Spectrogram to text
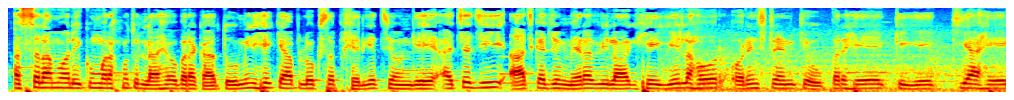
अस्सलाम वालेकुम वरहमतुल्लाहि वबरकातुहू उम्मीद है कि आप लोग सब खैरियत से होंगे। अच्छा जी, आज का जो मेरा व्लॉग है, ये लाहौर ऑरेंज ट्रेन के ऊपर है कि ये क्या है,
